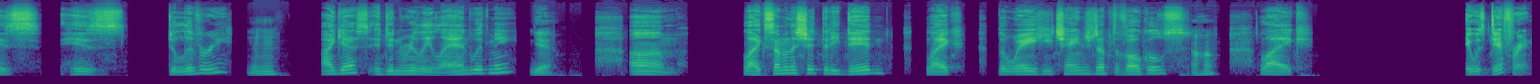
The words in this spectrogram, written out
his his delivery. Mm-hmm. I guess it didn't really land with me. Yeah. Um, like some of the shit that he did, like the way he changed up the vocals, Uh huh. like it was different.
